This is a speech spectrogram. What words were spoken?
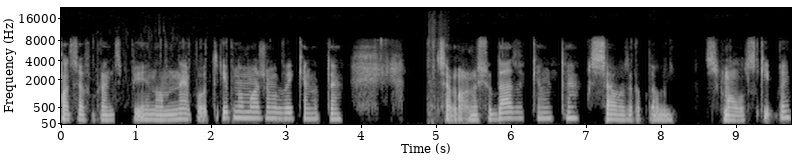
Оце, в принципі, нам не потрібно, можемо викинути. Це можна сюди закинути. Все зробимо small скіпи.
